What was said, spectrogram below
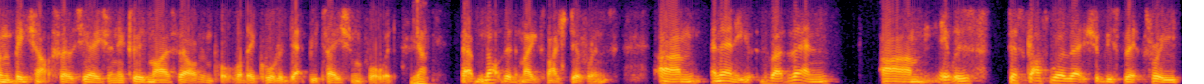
from the Beach Association, including myself, and put what they call a deputation forward. Yeah. Uh, not that it makes much difference. Um, and any, but then um, it was discussed whether it should be split three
